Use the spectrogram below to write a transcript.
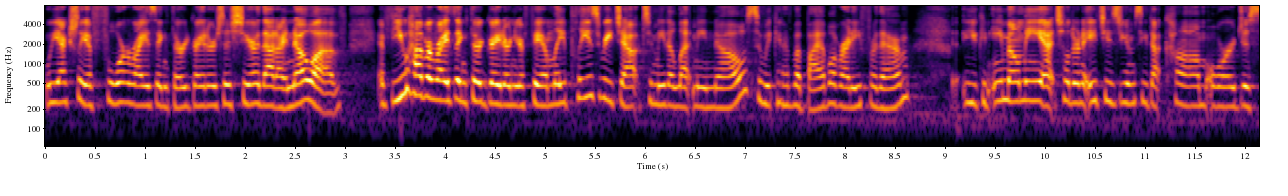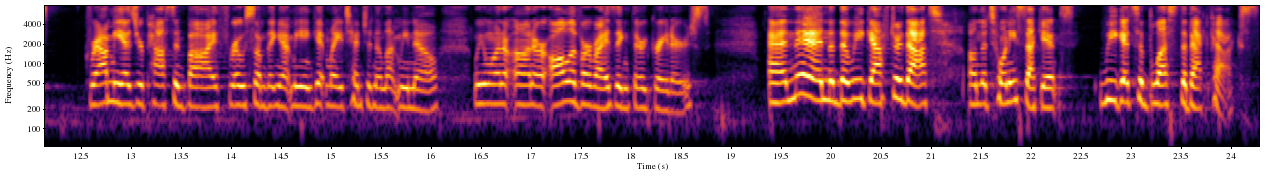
We actually have four rising third graders this year that I know of. If you have a rising third grader in your family, please reach out to me to let me know so we can have a Bible ready for them. You can email me at children or just grab me as you're passing by, throw something at me, and get my attention and let me know. We want to honor all of our rising third graders. And then the week after that, on the 22nd, we get to bless the backpacks.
